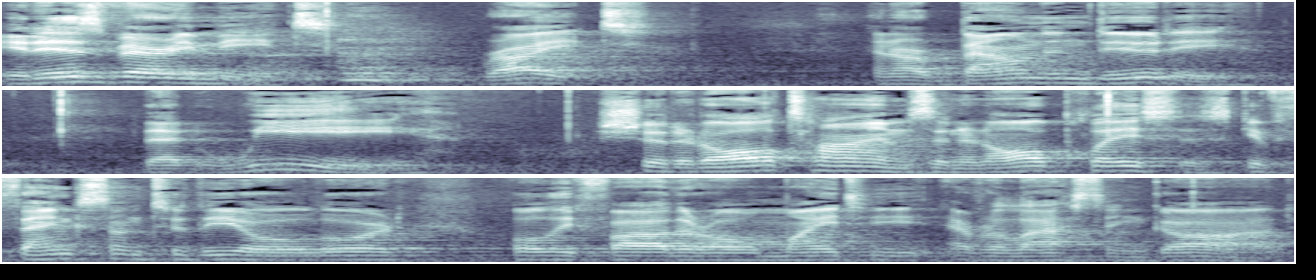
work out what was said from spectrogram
It is very meet, right, and our bounden duty that we should at all times and in all places give thanks unto thee, O Lord, Holy Father, Almighty, everlasting God.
